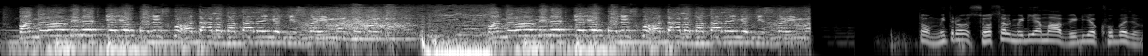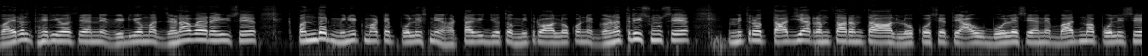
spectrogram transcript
पंद्रह मिनट के लिए पुलिस को हटा लो बता देंगे किसमें हिम्मत है कौन पंद्रह मिनट के लिए पुलिस को हटा लो बता देंगे किसमें हिम्मत તો મિત્રો સોશિયલ મીડિયામાં આ વીડિયો ખૂબ જ વાયરલ થઈ રહ્યો છે અને વિડીયોમાં જણાવાઈ રહ્યું છે પંદર મિનિટ માટે પોલીસને હટાવી દો તો મિત્રો, આ લોકોને ગણતરી શું છે? મિત્રો, તાજિયા રમતા રમતા આ લોકો છે તે આવું બોલે છે અને બાદમાં પોલીસે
